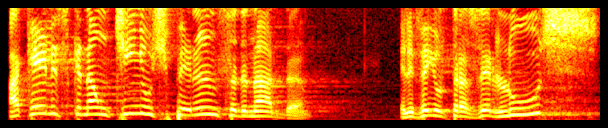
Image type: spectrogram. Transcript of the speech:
àqueles que não tinham esperança de nada. Ele veio trazer luz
